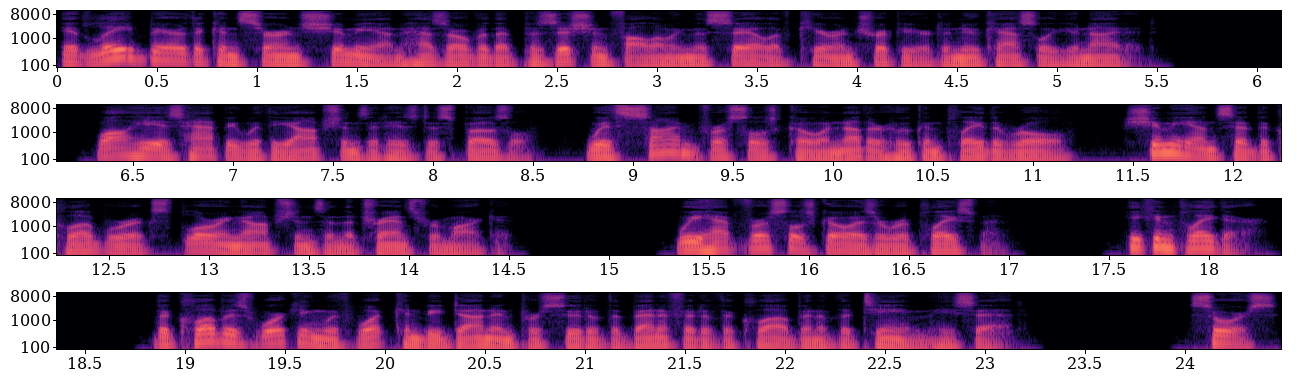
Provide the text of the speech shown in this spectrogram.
It laid bare the concerns Simeone has over that position following the sale of Kieran Trippier to Newcastle United. While he is happy with the options at his disposal, with Sime Vrsaljko another who can play the role, Simeone said the club were exploring options in the transfer market. We have Vrsaljko as a replacement. He can play there. The club is working with what can be done in pursuit of the benefit of the club and of the team, he said. Source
